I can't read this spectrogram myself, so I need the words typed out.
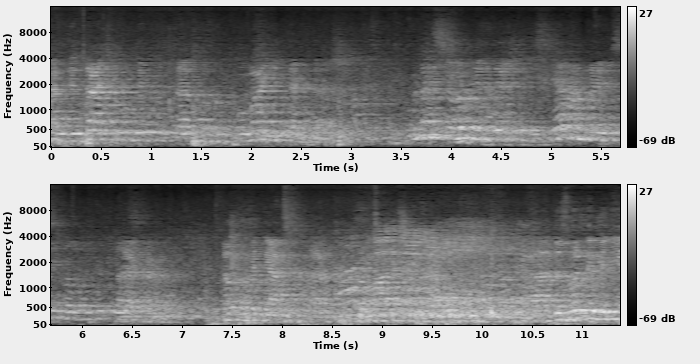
кандидатів у депутати, групувань і так далі. У нас сьогодні теж. Я вам даю слово, будь ласка. Доброго дня, громада Дозвольте мені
